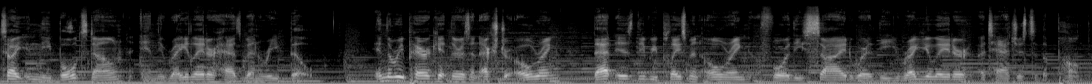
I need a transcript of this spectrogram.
Tighten the bolts down and the regulator has been rebuilt. In the repair kit there is an extra O-ring. That is the replacement O-ring for the side where the regulator attaches to the pump.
